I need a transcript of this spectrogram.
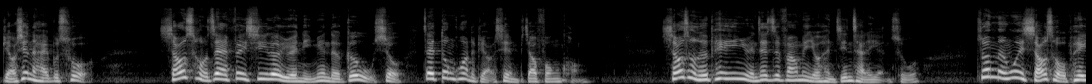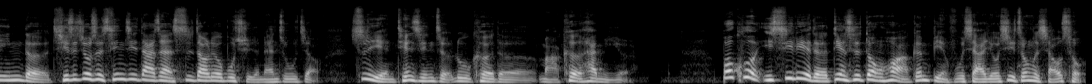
表现得还不错。小丑在废弃乐园里面的歌舞秀，在动画的表现比较疯狂。小丑的配音员在这方面有很精彩的演出，专门为小丑配音的其实就是《星际大战》四到六部曲的男主角，饰演天行者路克的马克汉米尔。包括一系列的电视动画跟蝙蝠侠游戏中的小丑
